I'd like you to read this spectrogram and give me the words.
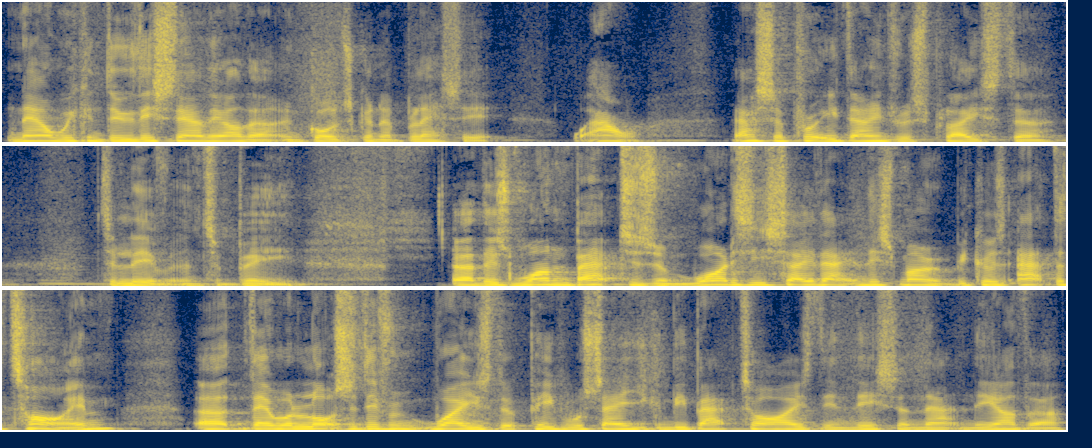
now we can do this, now the other, and God's going to bless it. Wow, that's a pretty dangerous place to, to live and to be. Uh, there's one baptism. Why does he say that in this moment? Because at the time, uh, there were lots of different ways that people were saying you can be baptized in this and that and the other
